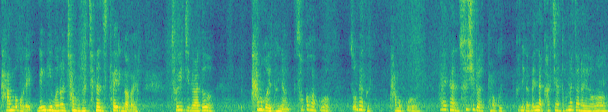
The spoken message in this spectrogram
다 먹으면 애- 냉기면은 잠을 못 자는 스타일인가 봐요. 저희 집에 와도 다 먹어요. 그냥 섞어갖고 소맥을 다 먹고 하여간 수시로 다 먹고 그러니까 맨날 각시한테 혼나잖아요.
